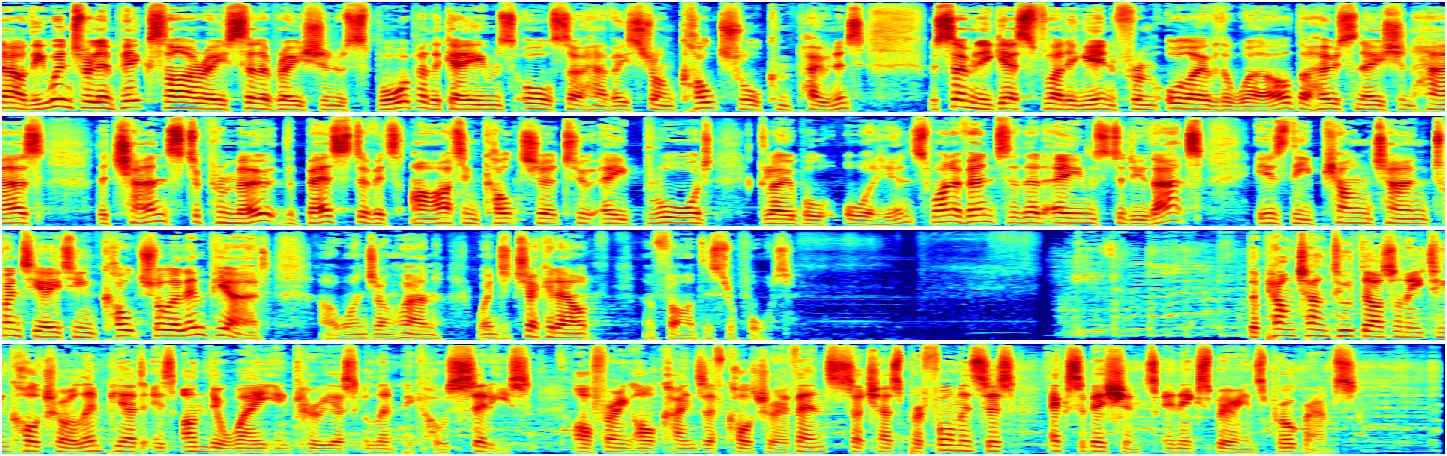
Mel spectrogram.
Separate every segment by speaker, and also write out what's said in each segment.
Speaker 1: Now, the Winter Olympics are a celebration of sport, but the Games also have a strong cultural component. With so many guests flooding in from all over the world, the host nation has the chance to promote the best of its art and culture to a broad global audience. One event that aims to do that is the Pyeongchang 2018 Cultural Olympiad. Our Won Jung-hwan went to check it out and filed this report.
Speaker 2: The Pyeongchang 2018 Cultural Olympiad is underway in Korea's Olympic host cities, offering all kinds of cultural events such as performances, exhibitions, and experience programs.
